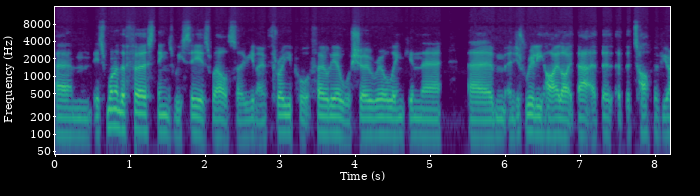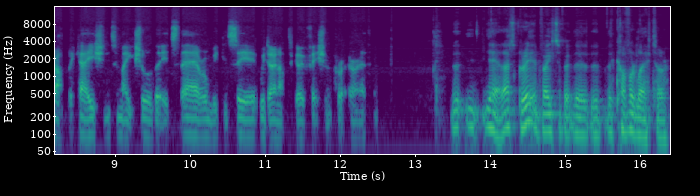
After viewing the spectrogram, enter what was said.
Um, it's one of the first things we see as well. So, you know, throw your portfolio or show real link in there um, and just really highlight that at the, at the top of your application to make sure that it's there and we can see it. We don't have to go fishing for it or anything. Yeah, that's great advice about the, the, the cover letter,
